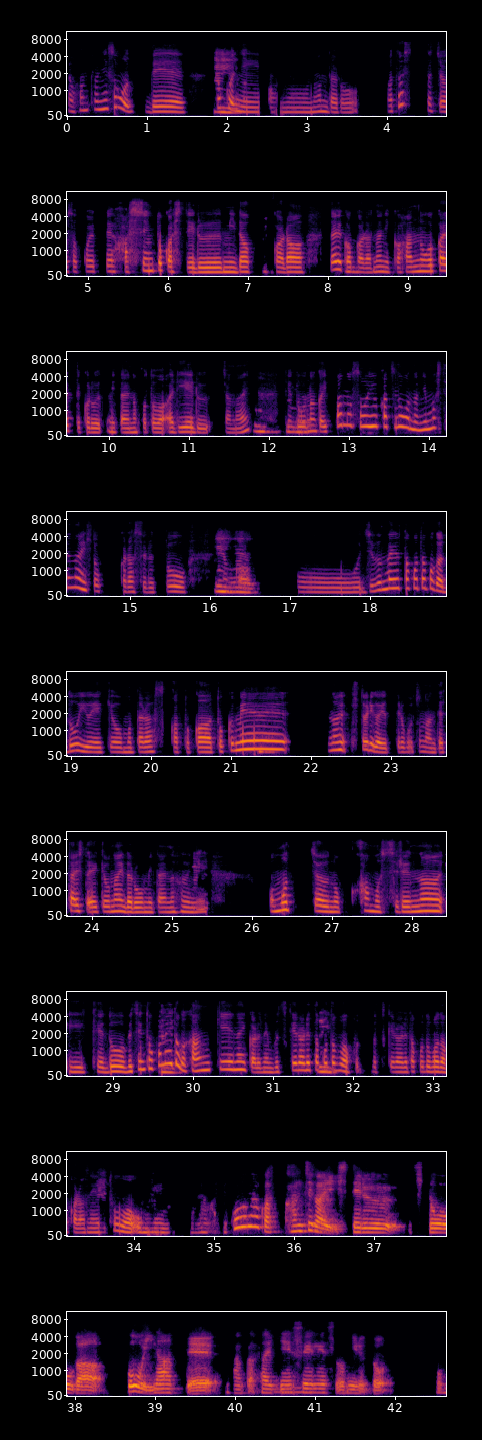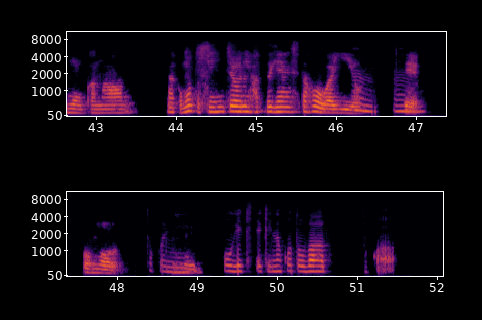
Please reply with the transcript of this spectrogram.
や、本当にそうで、うん。特に、あの、なんだろう。私たちはさ、こうやって発信とかしてる身だから、誰うん。かから何か反応が返ってくるみたいなことはあり得るじゃない？うん。けど、うん。なんか一般のそういう活動を何もしてない人からすると、うなんか、ん。こう、自分が言った言葉がどういう影響をもたらすかとか、匿うん。名の一人が言ってることなんて大した影響ないだろうみたいな風に思っちゃうのかもしれないけど、別に匿うん。名とか関係ないからね、ぶつけられたうん。言葉はぶつけられた言葉だからね、とは思う。なんか、そこをなんか勘違いしてる人が多いなって、なんか最近うん、SNS を見ると思うかな。なんかもっと慎重に発言した方がいいようん、うってん。思う。特うにん。攻撃的な言葉とか、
